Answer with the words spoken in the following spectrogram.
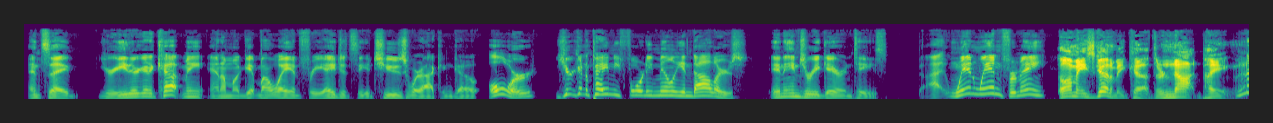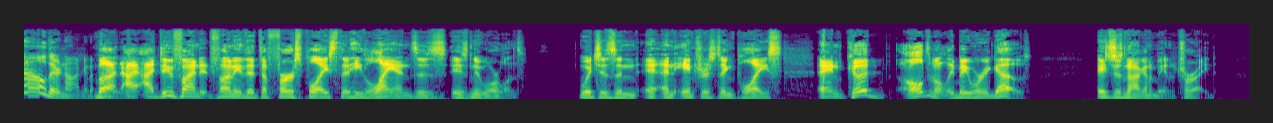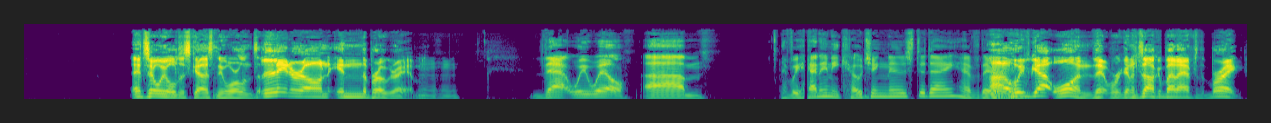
and say, "You're either going to cut me, and I'm going to get my way in free agency and choose where I can go, or you're going to pay me forty million dollars in injury guarantees. I, win-win for me. Well, I mean, he's going to be cut. They're not paying that. No, they're not going to. But I, I do find it funny that the first place that he lands is is New Orleans, which is an an interesting place and could ultimately be where he goes. It's just not going to be in a trade. And so we will discuss New Orleans later on in the program. hmm That we will. Um, have we had any coaching news today? Have there? Uh, we've got one that we're going to talk about after the break.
